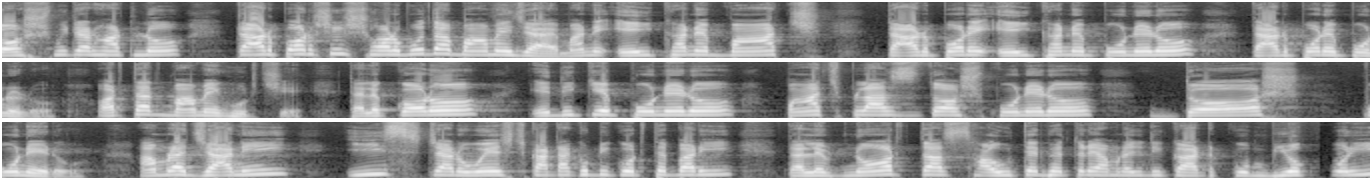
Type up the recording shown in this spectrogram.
দশ মিটার হাঁটলো, তারপর সে সর্বদা বামে যায় মানে এইখানে পাঁচ, তারপরে এইখানে পনেরো, তারপরে পনেরো, অর্থাৎ বামে ঘুরছে। তাহলে করো, এদিকে পনেরো, পাঁচ প্লাস দশ, পনেরো দশ, পনেরো। আমরা জানি ইস্ট আর ওয়েস্ট কাটাকুটি করতে পারি, তাহলে নর্থ আর সাউথের ভেতরে আমরা যদি কাট বিয়োগ করি,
